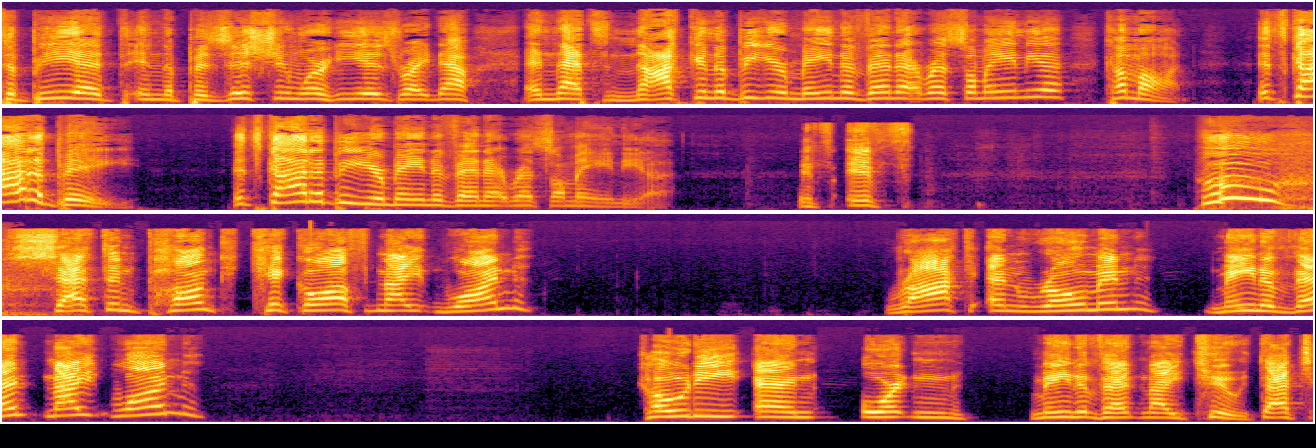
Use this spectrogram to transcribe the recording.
to be at, in the position where he is right now, and that's not going to be your main event at WrestleMania? Come on. It's got to be. It's got to be your main event at WrestleMania. If if Whew. Seth and Punk kick off night 1, Rock and Roman main event night 1, Cody and Orton main event night two. That's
